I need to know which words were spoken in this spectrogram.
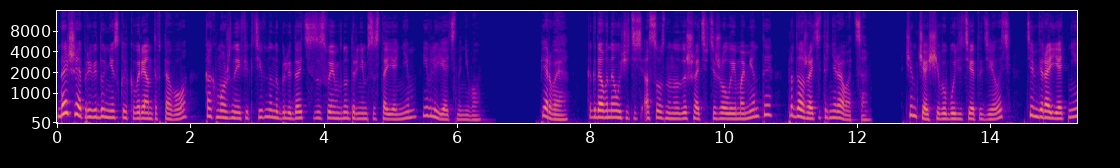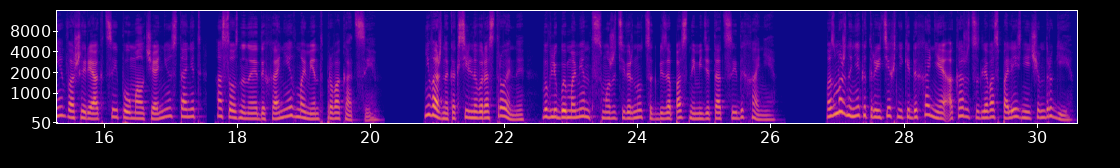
Дальше я приведу несколько вариантов того, как можно эффективно наблюдать за своим внутренним состоянием и влиять на него. Первое. Когда вы научитесь осознанно дышать в тяжелые моменты, продолжайте тренироваться. Чем чаще вы будете это делать, тем вероятнее вашей реакцией по умолчанию станет осознанное дыхание в момент провокации. Неважно, как сильно вы расстроены, вы в любой момент сможете вернуться к безопасной медитации дыхания. Возможно, некоторые техники дыхания окажутся для вас полезнее, чем другие.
